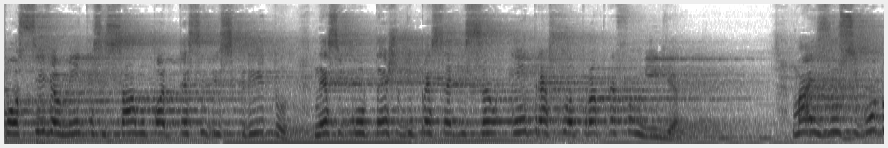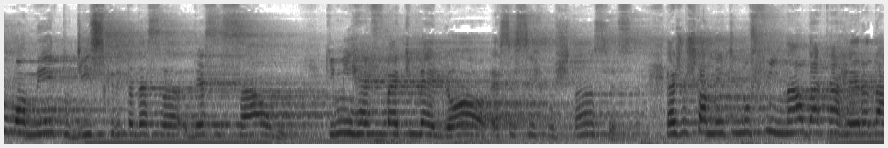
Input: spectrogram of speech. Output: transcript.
possivelmente esse salmo pode ter sido escrito nesse contexto de perseguição entre a sua própria família. Mas um segundo momento de escrita dessa, desse salmo, que me reflete melhor essas circunstâncias, é justamente no final da carreira da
